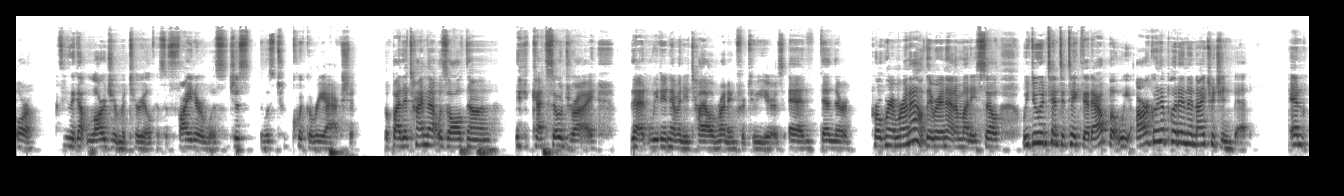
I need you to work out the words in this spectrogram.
or I think they got larger material because the finer was just, it was too quick a reaction. But by the time that was all done, it got so dry that we didn't have any tile running for two years. And then their program ran out. They ran out of money. So we do intend to take that out, but we are going to put in a nitrogen bed. And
